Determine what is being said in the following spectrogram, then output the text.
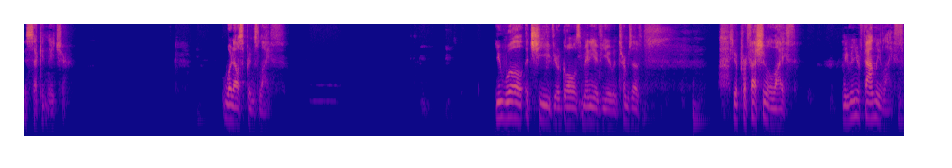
his second nature. What else brings life? you will achieve your goals, many of you, in terms of your professional life, even your family life.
